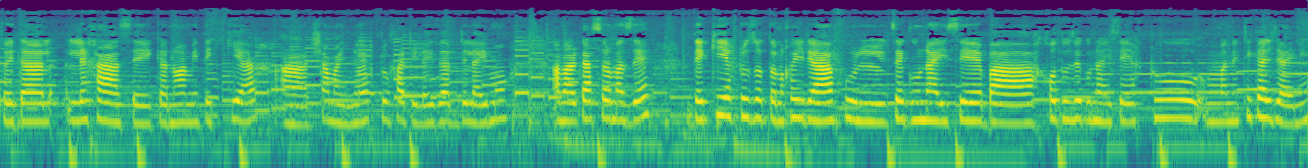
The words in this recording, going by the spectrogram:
তো এটা লেখা আছে কেন আমি দেখিয়া, আর সামান্য একটু ফার্টিলাইজার দিলাইমো আমার গাছের মাঝে দেখি একটু যতন কইরা, ফুল যে গুণ আইছে বা সদু যে গুণ আইছে, একটু মানে ঠিকাই যায়নি।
